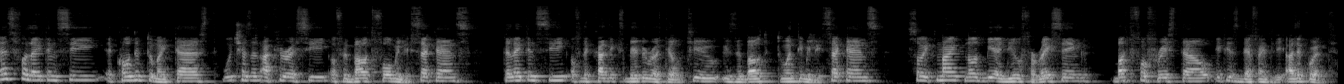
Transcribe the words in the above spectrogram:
As for latency, according to my test, which has an accuracy of about 4 milliseconds, the latency of the Caddx Baby Ratel 2 is about 20 milliseconds, so it might not be ideal for racing, but for freestyle it is definitely adequate.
